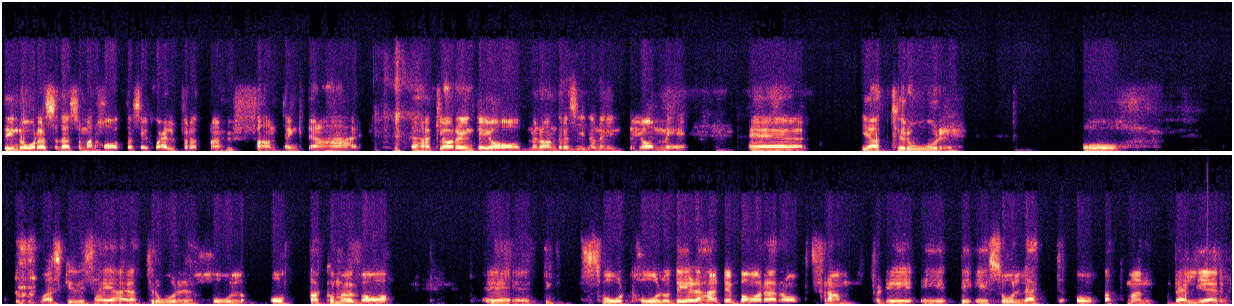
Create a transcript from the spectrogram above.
det är några sådär som man hatar sig själv för att man, hur fan tänkte jag här? Det här klarar inte jag av, men å andra sidan är inte jag med. Eh, jag tror, åh, vad ska vi säga? Jag tror hål åtta kommer att vara eh, ett svårt hål och det är det här, det är bara rakt fram. För det är, det är så lätt att man väljer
